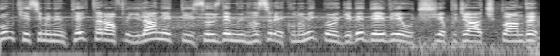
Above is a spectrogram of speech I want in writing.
Rum kesiminin tek taraflı ilan ettiği sözde münhasır ekonomik bölgede devriye uçuş yapacağı açıklandı.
